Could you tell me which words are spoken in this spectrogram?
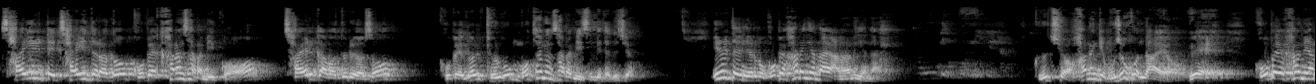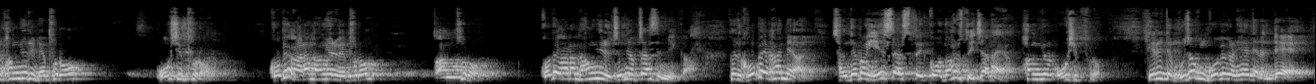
차일 때 차이더라도 고백하는 사람이 있고 차일까봐 두려워서 고백을 결국 못하는 사람이 있습니다. 그죠? 이럴 때는 여러분 고백하는 게 나아요? 안 하는 게 나아요? 그렇죠. 하는 게 무조건 나아요. 왜? 고백하면 확률이 몇 프로? 50%. 고백 안 하면 확률이 몇 프로? 0%. 고백 안 하면 확률이 전혀 없지 않습니까? 근데 고백하면 상대방이 yes 할 수도 있고 no할 수도 있잖아요. 확률 50%. 이럴 때 무조건 고백을 해야 되는데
